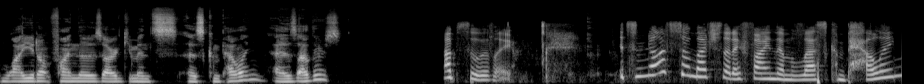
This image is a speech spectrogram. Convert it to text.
why you don't find those arguments as compelling as others? Absolutely it's not so much that I find them less compelling,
